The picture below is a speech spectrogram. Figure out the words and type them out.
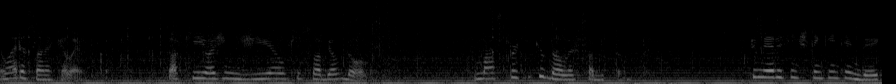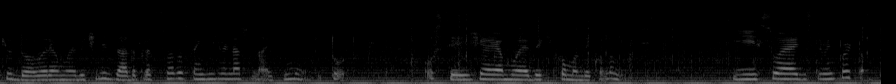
não era só naquela época. Só que hoje em dia o que sobe é o dólar. Mas por que, que o dólar sobe tanto? Primeiro a gente tem que entender que o dólar é a moeda utilizada para as transações internacionais do mundo todo. Ou seja, é a moeda que comanda a economia. E isso é de extrema importância.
